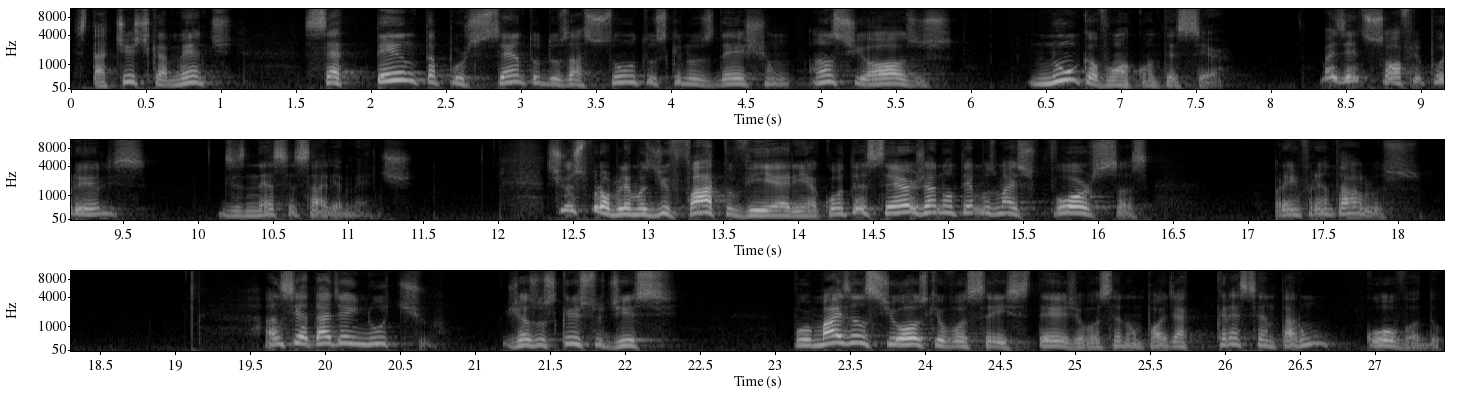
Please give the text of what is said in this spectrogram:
Estatisticamente, 70% dos assuntos que nos deixam ansiosos nunca vão acontecer, mas a gente sofre por eles desnecessariamente. Se os problemas de fato vierem acontecer, já não temos mais forças para enfrentá-los. A ansiedade é inútil. Jesus Cristo disse: por mais ansioso que você esteja, você não pode acrescentar um côvado,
